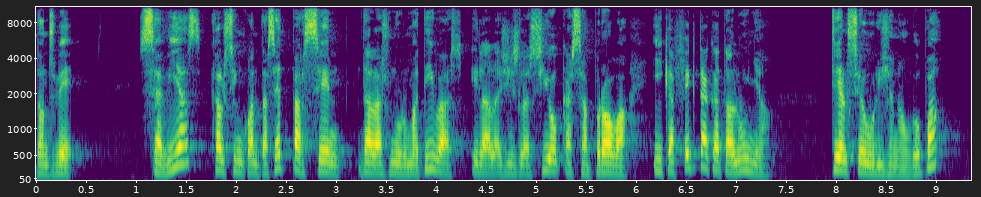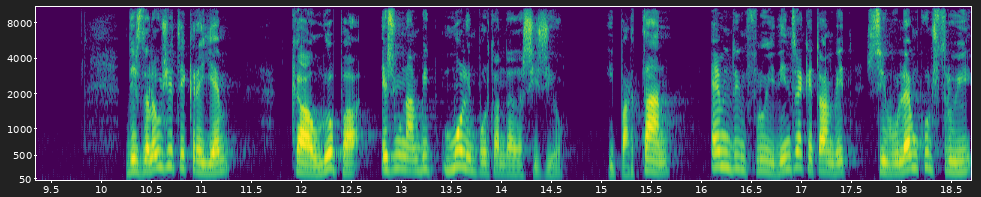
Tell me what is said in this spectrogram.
Doncs bé, sabies que el 57% de les normatives i la legislació que s'aprova i que afecta a Catalunya té el seu origen a Europa? Des de l'UGT creiem que Europa és un àmbit molt important de decisió i, per tant, hem d'influir dins aquest àmbit si volem construir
